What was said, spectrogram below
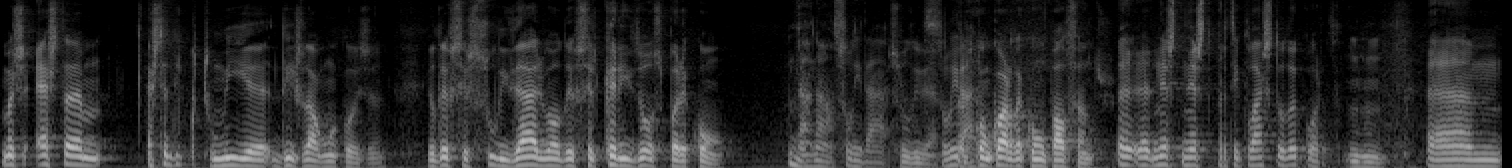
Mas esta, esta dicotomia diz-lhe alguma coisa? Eu devo ser solidário ou devo ser caridoso para com? Não, não, solidário. Solidário. solidário. Concorda com o Paulo Santos? Uh, neste, neste particular estou de acordo. Uhum. Um,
